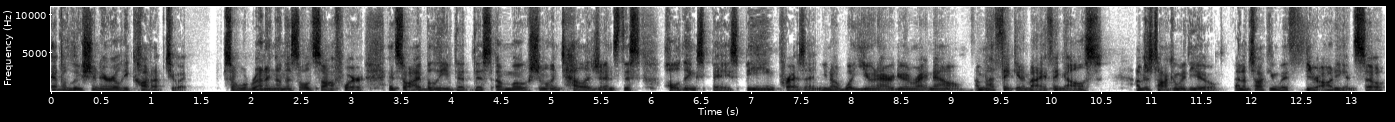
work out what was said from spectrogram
evolutionarily caught up to it. So we're running on this old software. And so I believe that this emotional intelligence, this holding space, being present, you know, what you and I are doing right now, I'm not thinking about anything else. I'm just talking with you and I'm talking with your audience. So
